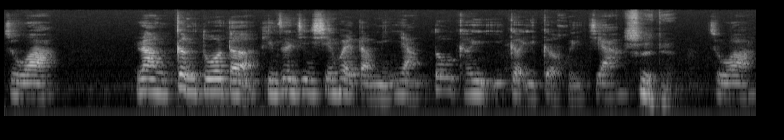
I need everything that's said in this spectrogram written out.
主啊。让更多的平镇进信会的绵羊都可以一个一个回家。是的，主啊，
